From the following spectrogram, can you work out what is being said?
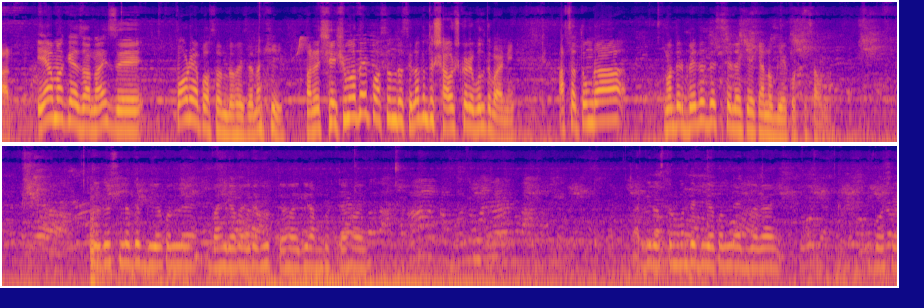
আর এ আমাকে জানায় যে পরে পছন্দ হয়েছে নাকি? মানে সেই সময়তেই পছন্দ ছিল, কিন্তু সাহস করে বলতে পারিনি। আচ্ছা তোমরা তোমাদের বেদেদের ছেলেকে কেন বিয়ে করতে চাও না? বেদের ছেলেদের বিয়ে করলে বাইরে বাইরে ঘুরতে হয়, গ্রাম ঘুরতে হয়। আর গৃহস্থের মধ্যে বিয়ে করলে এক জায়গায় বসে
